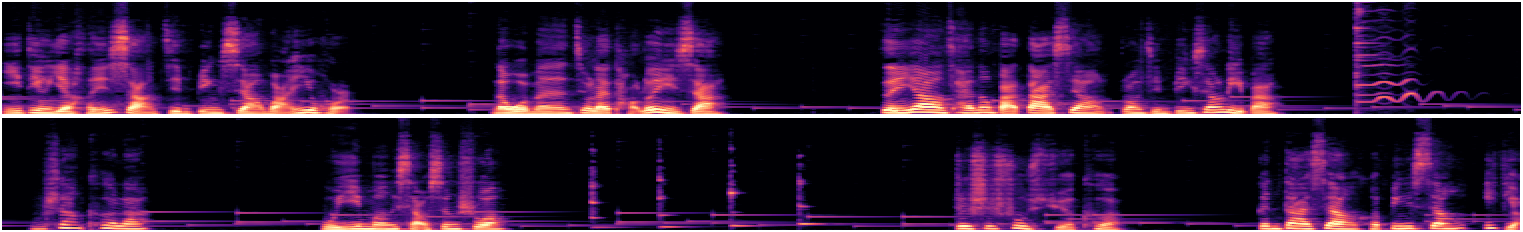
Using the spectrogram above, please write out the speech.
一定也很想进冰箱玩一会儿。那我们就来讨论一下，怎样才能把大象装进冰箱里吧。不上课啦，古一萌小声说：“这是数学课，跟大象和冰箱一点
